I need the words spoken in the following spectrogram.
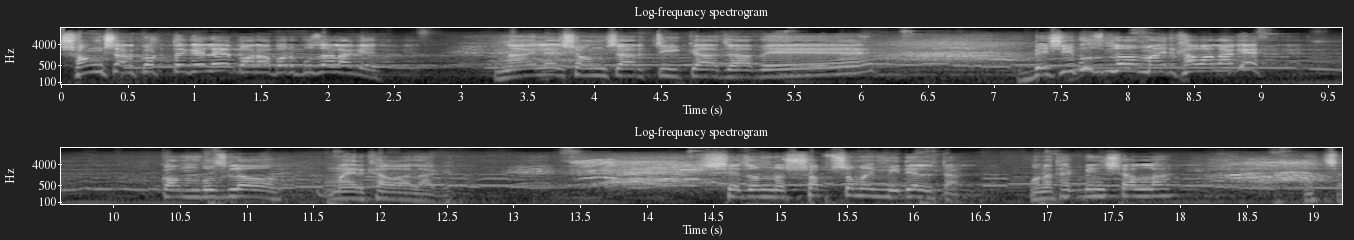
সংসার করতে গেলে বরাবর বোঝা লাগে। নাইলে সংসার টিকা যাবে। বেশি বুঝলো মায়ের খাওয়া লাগে, কম বুঝলো মায়ের খাওয়া লাগে। সেজন্য সব সময় মিডলটা মনে থাকবে ইনশাল্লাহ আচ্ছা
